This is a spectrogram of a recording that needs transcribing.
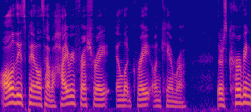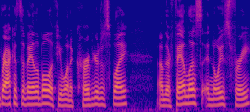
All of these panels have a high refresh rate and look great on camera. There's curving brackets available if you want to curve your display. Um, they're fanless and noise free.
